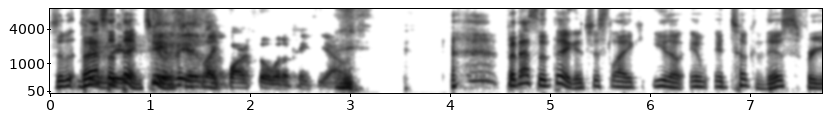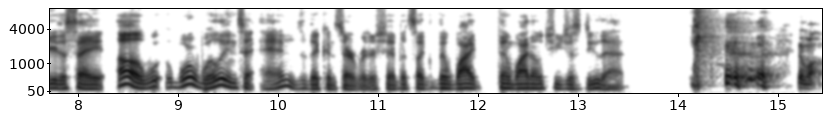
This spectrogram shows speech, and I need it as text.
So, but that's the thing too. TMZ is like Barstool with a pinky out. but that's the thing. It's just like you know, it, it took this for you to say, "Oh, w- we're willing to end the conservatorship." It's like then why then why don't you just do that? Come on,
